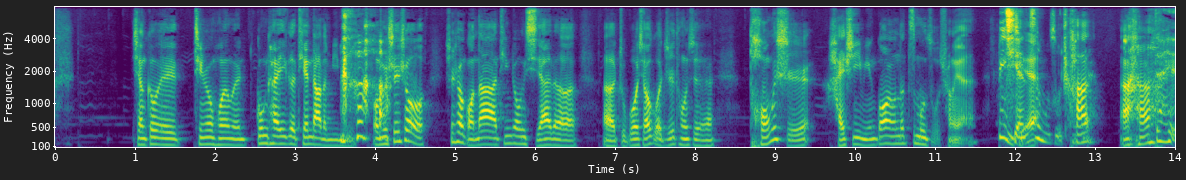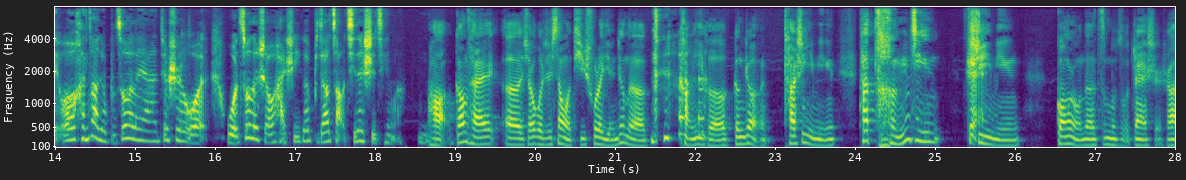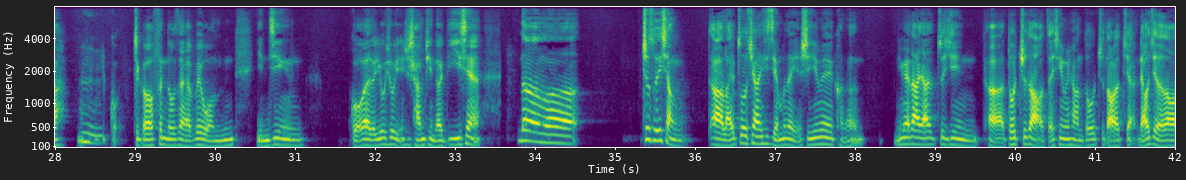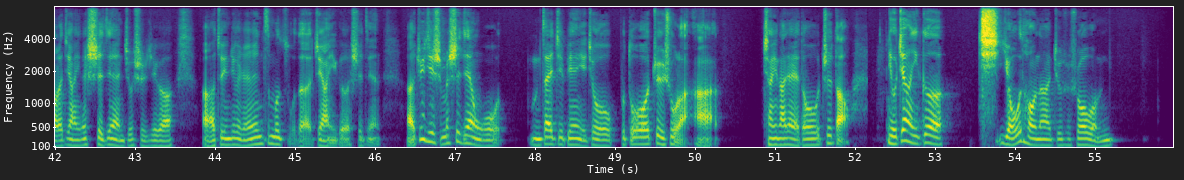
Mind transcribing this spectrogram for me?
向各位听众朋友们公开一个天大的秘密，我们深受深受广大听众喜爱的呃主播小果汁同学，同时还是一名光荣的字幕组成员，并且前字幕组成员他啊哈。对我很早就不做了呀，就是我我做的时候还是一个比较早期的事情了。嗯，好，刚才呃，小果汁向我提出了严正的抗议和更正。他是一名，他曾经是一名光荣的字幕组战士，是吧？嗯，国这个奋斗在为我们引进国外的优秀影视产品的第一线。那么，之所以想啊、来做这样一期节目呢，也是因为可能应该大家最近呃都知道，在新闻上都知道了这样了解到了这样一个事件，就是这个呃最近这个人人字幕组的这样一个事件。呃，具体什么事件我嗯在这边也就不多赘述了啊，相信大家也都知道。有这样一个由头呢，就是说我们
